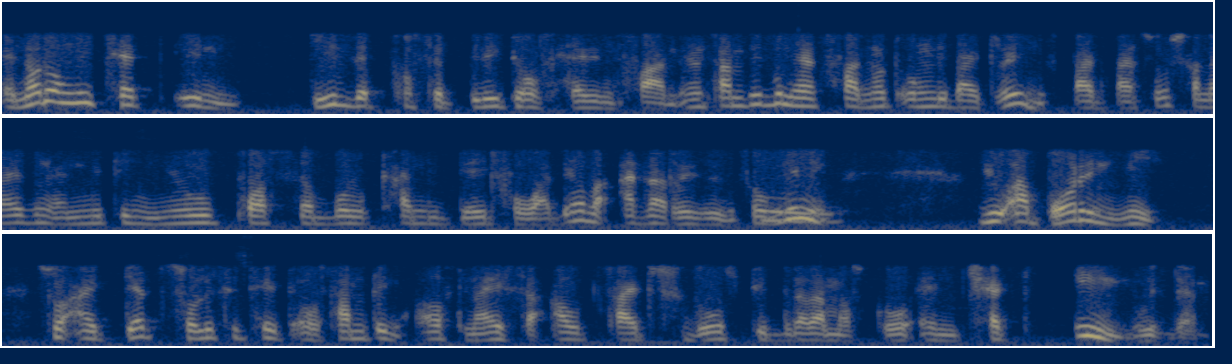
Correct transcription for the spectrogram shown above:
And not only check in, give the possibility of having fun. And some people have fun not only by drinks, but by socializing and meeting new possible candidates for whatever other reason. So, mm. meaning, you are boring me. So I get solicited or something else nicer outside to those people that I must go and check in with them.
